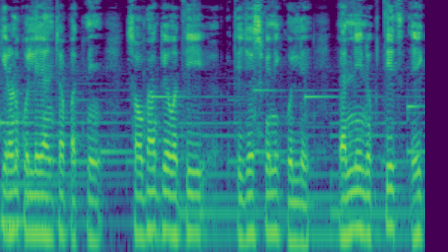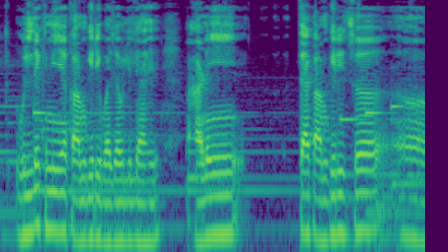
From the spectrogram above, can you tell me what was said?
किरण कोल्हे यांच्या पत्नी सौभाग्यवती तेजस्विनी कोल्हे यांनी नुकतीच एक उल्लेखनीय कामगिरी बजावलेली आहे. आणि त्या कामगिरीचं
